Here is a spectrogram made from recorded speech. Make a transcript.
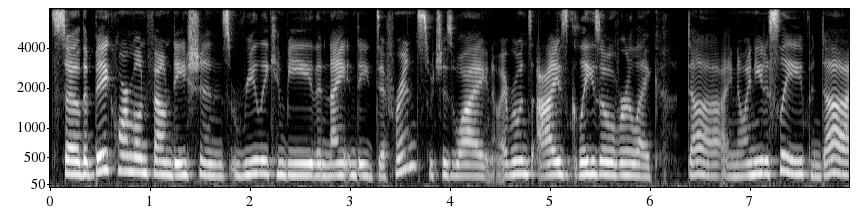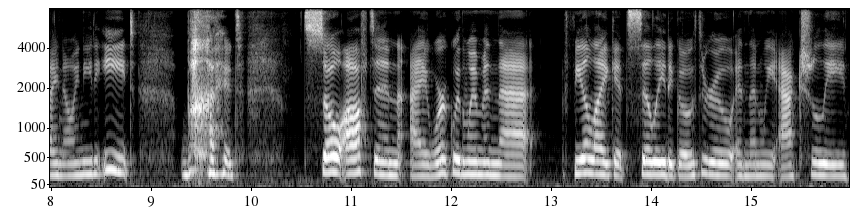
So the big hormone foundations really can be the night and day difference, which is why you know everyone's eyes glaze over like, duh, I know I need to sleep and duh, I know I need to eat. But so often I work with women that feel like it's silly to go through, and then we actually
